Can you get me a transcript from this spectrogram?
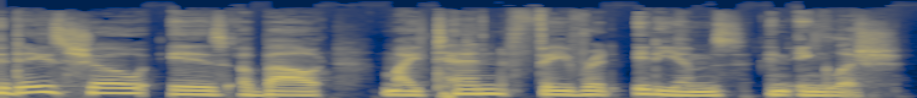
Today's show is about my 10 favorite idioms in English.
